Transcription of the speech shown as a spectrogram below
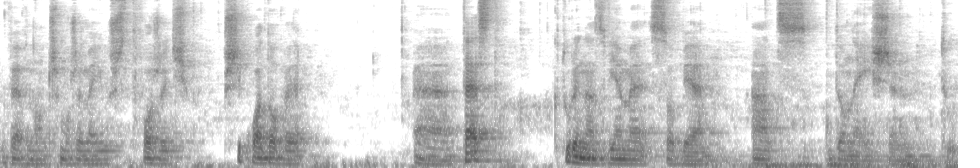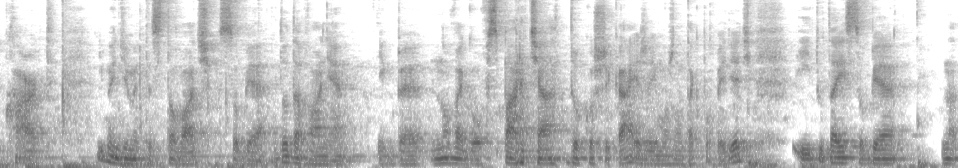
wewnątrz możemy już stworzyć przykładowy e, test, który nazwiemy sobie adds donation to cart i będziemy testować sobie dodawanie jakby nowego wsparcia do koszyka, jeżeli można tak powiedzieć. I tutaj sobie, no,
